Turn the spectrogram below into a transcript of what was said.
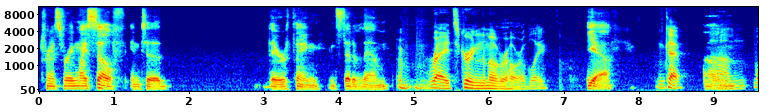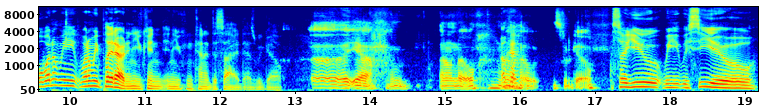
transferring myself into their thing instead of them. right, screwing them over horribly. Yeah. Okay. Um, Um, well, why don't we why don't we play it out and you can and you can kind of decide as we go. uh yeah. I'm, I don't know. I don't Okay. know how this would go. So you we we see you.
